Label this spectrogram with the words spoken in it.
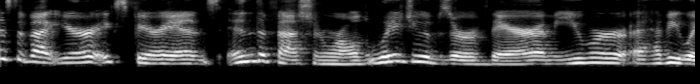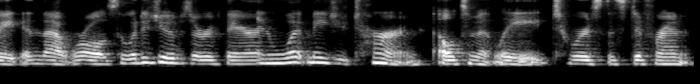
us about your experience in the fashion world. What did you observe there? I mean, you were a heavyweight in that world. So, what did you observe there? And what made you turn ultimately towards this different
